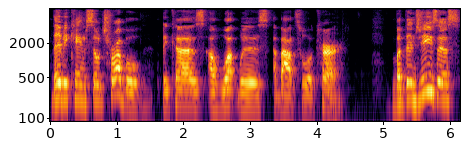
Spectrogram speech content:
they became so troubled because of what was about to occur. But then Jesus,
